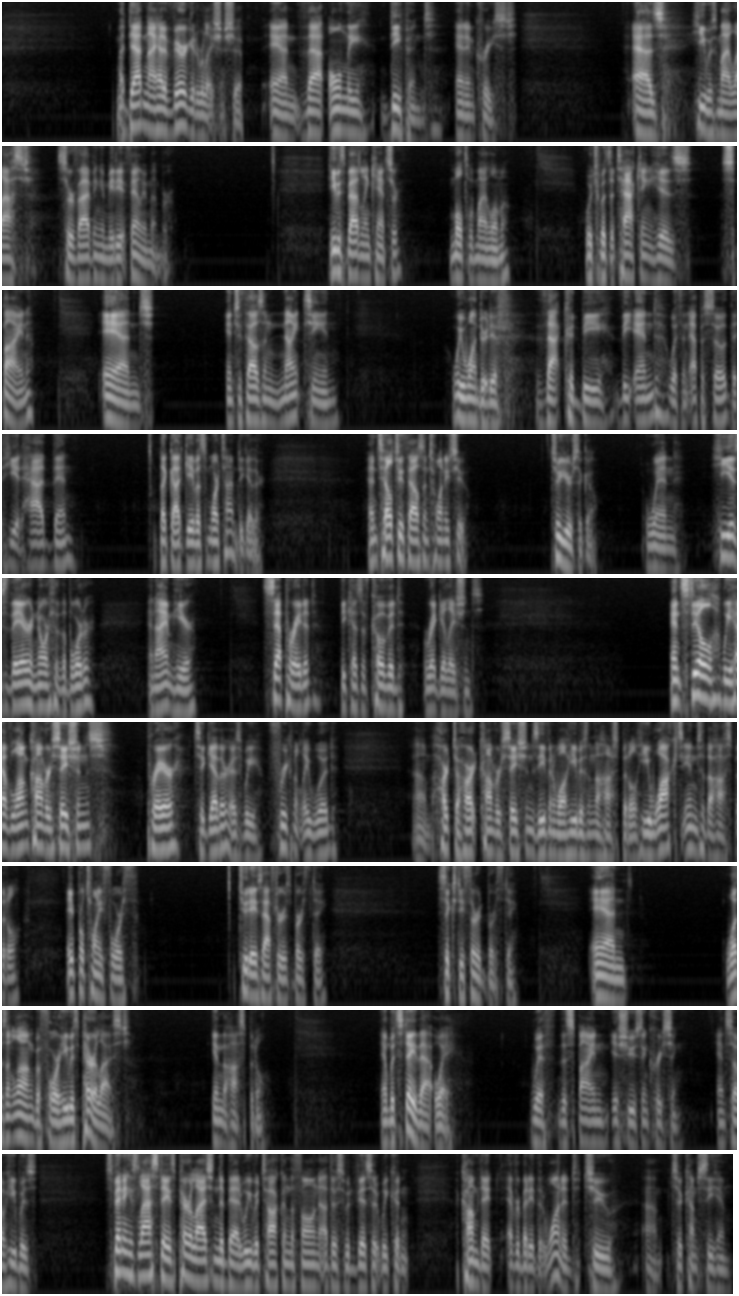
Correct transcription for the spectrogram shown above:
my dad and I had a very good relationship, and that only deepened and increased as he was my last surviving immediate family member. He was battling cancer, multiple myeloma, which was attacking his spine. And in 2019, we wondered if that could be the end with an episode that he had had then. But God gave us more time together until 2022, two years ago, when he is there north of the border and I am here, separated because of COVID regulations. And still, we have long conversations, prayer together, as we frequently would, heart to heart conversations, even while he was in the hospital. He walked into the hospital April 24th, two days after his birthday, 63rd birthday. And wasn't long before he was paralyzed in the hospital and would stay that way with the spine issues increasing. And so he was spending his last days paralyzed in the bed. We would talk on the phone, others would visit. We couldn't accommodate everybody that wanted to, um, to come see him.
